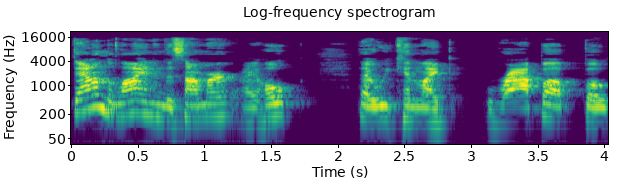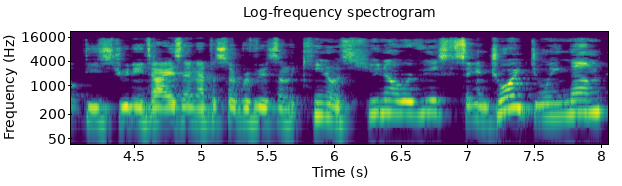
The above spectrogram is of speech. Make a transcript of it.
down the line in the summer, I hope that we can like wrap up both these Juni Taisen episode reviews and the Kino's Hino reviews because I enjoy doing them,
